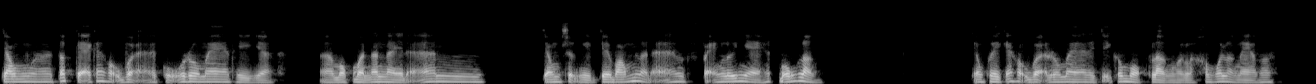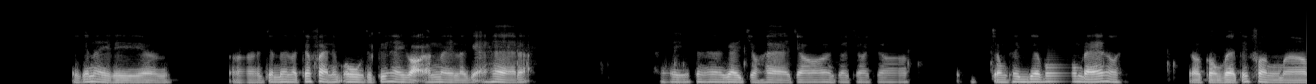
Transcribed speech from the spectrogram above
Trong uh, tất cả các hậu vệ của Roma thì uh, một mình anh này đã trong sự nghiệp chơi bóng là đã phản lưới nhà hết 4 lần. Trong khi các hậu vệ Roma thì chỉ có một lần hoặc là không có lần nào thôi. Thì cái này thì uh, cho nên là các fan MU thì cứ hay gọi anh này là gã hề đó hay ờ, gây trò hề cho cho cho cho trong thế giới bóng đá thôi. Rồi còn về cái phần mà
